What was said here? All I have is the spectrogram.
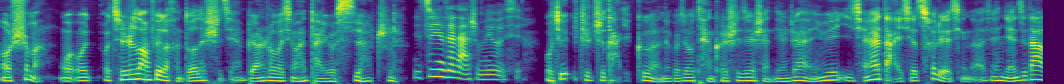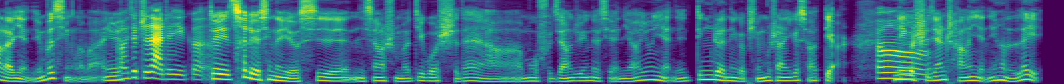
哦，是吗？我我我其实浪费了很多的时间，比方说我喜欢打游戏啊之类，你最近在打什么游戏？我就一直只打一个，那个叫《坦克世界闪电战》，因为以前还打一些策略性的，现在年纪大了，眼睛不行了嘛，因为我，就只打这一个。，对策略性的游戏，你像什么帝国时代啊、幕府将军那些，你要用眼睛盯着那个屏幕上一个小点儿，哦、那个时间长了眼睛很累，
